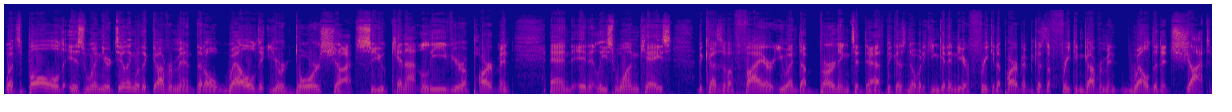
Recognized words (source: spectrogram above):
What's bold is when you're dealing with a government that'll weld your door shut so you cannot leave your apartment. And in at least one case, because of a fire, you end up burning to death because nobody can get into your freaking apartment because the freaking government welded it shut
